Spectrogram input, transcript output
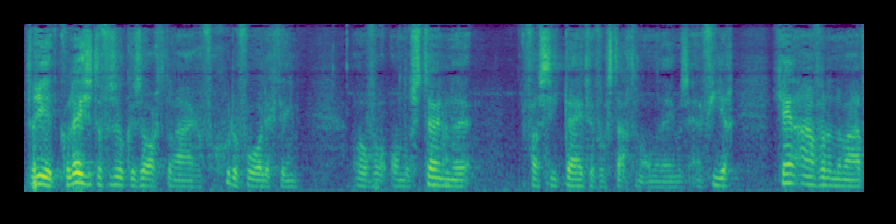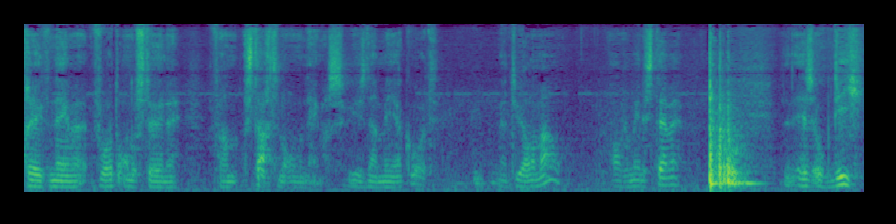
Drie, het college te verzoeken zorg te dragen voor goede voorlichting over ondersteunende faciliteiten voor startende ondernemers. En vier, geen aanvullende maatregelen nemen voor het ondersteunen van startende ondernemers. Wie is daarmee akkoord? Bent u allemaal? Algemene stemmen? Dan is ook die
